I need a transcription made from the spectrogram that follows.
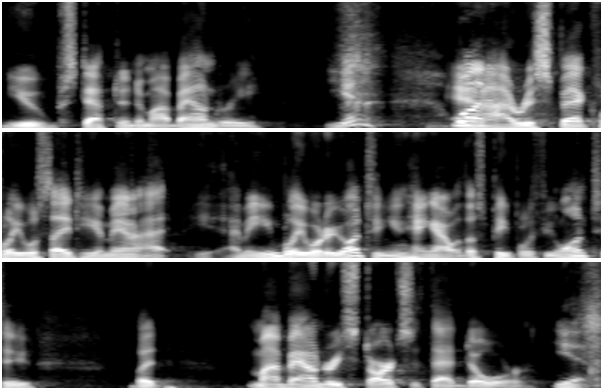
you stepped into my boundary. Yeah. And Well, I respectfully will say to you, man, I, I mean, you can believe whatever you want to. You can hang out with those people if you want to. But my boundary starts at that door. yeah.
